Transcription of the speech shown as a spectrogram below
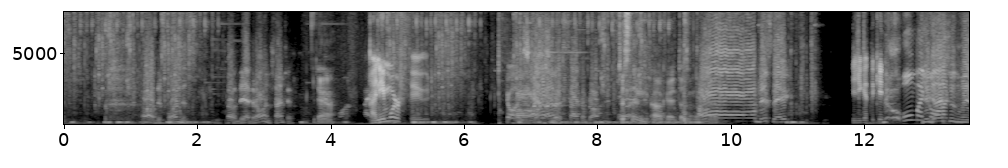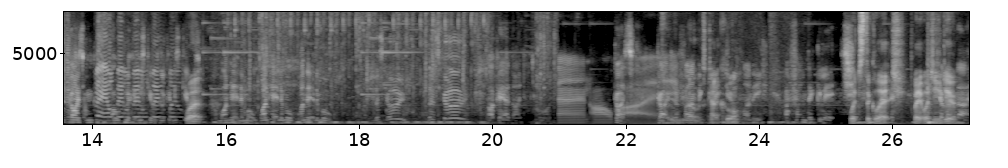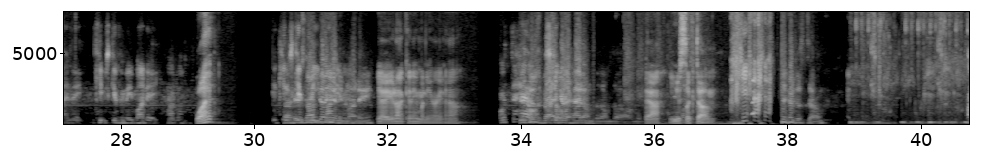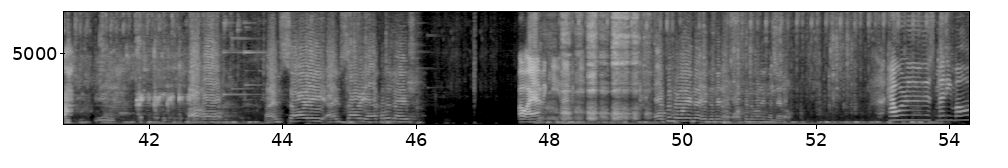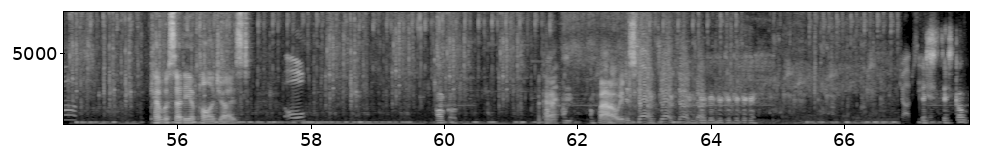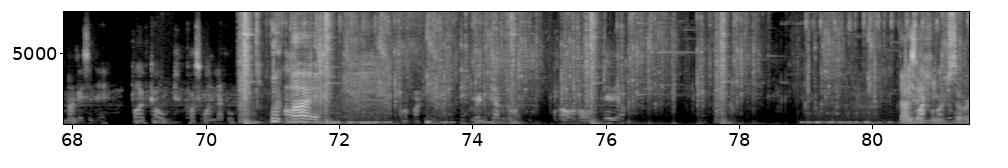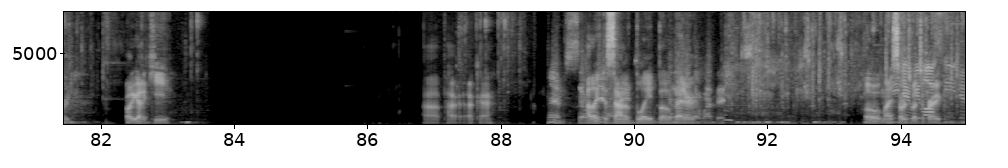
oh, this one is. Oh, yeah, they're all enchanted. yeah. I need more food. Oh, I I have a stack of rotten Just flesh. think. Okay, it doesn't look good. Oh, mistake. Did you get the key? Oh my you god! guys should leave. guys, I'm. Fail, oh, fail, look at fail, these kills. fail, Look at these fail. kills. What? I'm one hitting them all. One hitting them all. One hitting them all. Let's go. Let's go. Okay, I died. And I'll Guys, buy. Guys, I found a was kinda glitch cool. money. I found a glitch. What's the glitch? Wait, what did you Go like do? That and it keeps giving me money. Hold on. What? It keeps he's giving not me getting money. any money. Yeah, you're not getting money right now. What the You're hell? just banging your head on the on the. On the Yeah, you just look dumb. You're just dumb. Mm, crick, crick, crick, crick. Uh oh. I'm sorry. I'm sorry. I apologize. oh, I have a key. I have a key. Open the one in the in the middle. Open the one in the middle. How are there this many mobs? Kevo said he apologized. Oh, Oh god. Okay. Alright, I'm, I'm Wow, we up. just. Job, There's, there's gold nuggets in here. Five gold across one level. Ooh, Oh, hi. I'm a fucking really clever guy. Oh, oh here we are. That He's is a huge sword. Oh, you got a key. Uh, power. Okay. I am so I like the sound of blade bow But better. A weapon. Oh, my sword's about to break. CJ.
